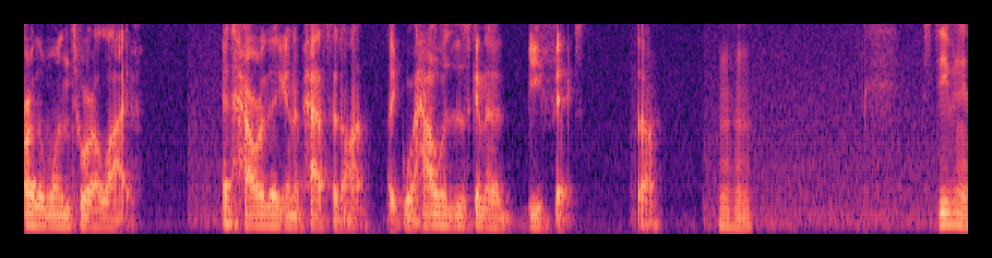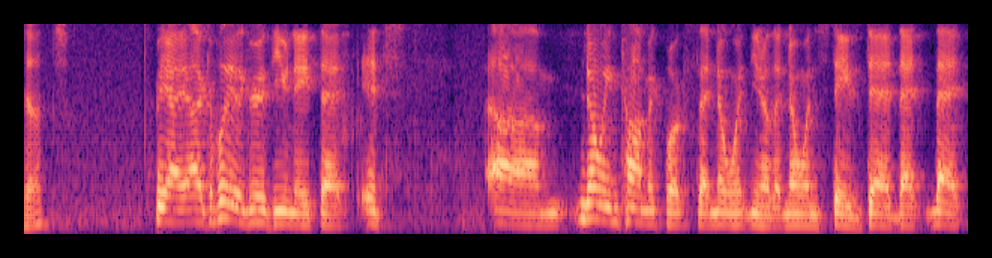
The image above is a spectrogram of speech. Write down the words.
are the ones who are alive and how are they going to pass it on? Like, how is this going to be fixed? So. Mm-hmm. Steve, any thoughts? Yeah, I completely agree with you, Nate. That it's um, knowing comic books that no one, you know, that no one stays dead. That that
